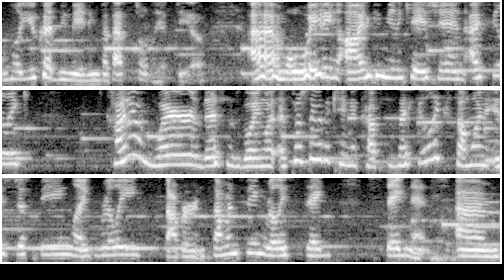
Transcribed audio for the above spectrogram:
well, you could be mating, but that's totally up to you. Um, waiting on communication. I feel like kind of where this is going with especially with the king of cups is i feel like someone is just being like really stubborn someone's being really stag- stagnant um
